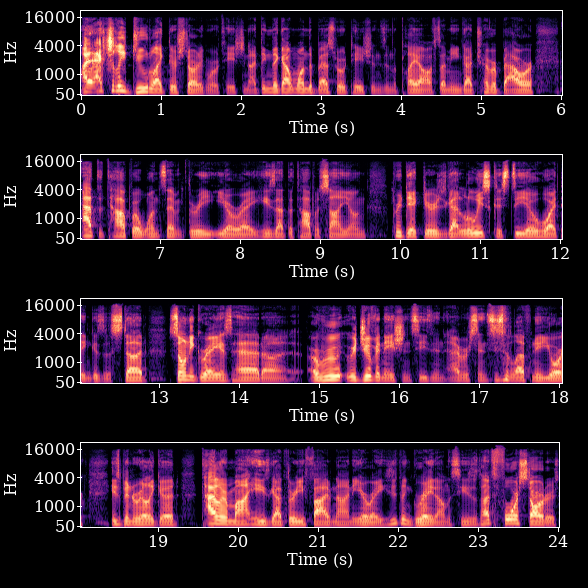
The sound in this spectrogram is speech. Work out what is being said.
I actually do like their starting rotation. I think they got one of the best rotations in the playoffs. I mean, you got Trevor Bauer at the top of 173 ERA. He's at the top of Cy Young predictors. You got Luis Castillo, who I think is a stud. Sonny Gray has had uh, a re- rejuvenation season ever since he's left New York. He's been really good. Tyler Mahle's got 3.59 ERA. He's been great on the season. So that's four starters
